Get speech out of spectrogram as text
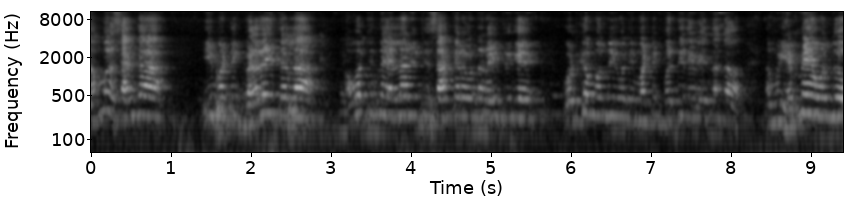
ನಮ್ಮ ಸಂಘ ಈ ಮಟ್ಟಿಗೆ ಬೆಳೆದೈತಲ್ಲ ಅವತ್ತಿಂದ ಎಲ್ಲ ರೀತಿ ಸಹಕಾರವನ್ನ ರೈತರಿಗೆ ಕೊಟ್ಕೊಂಡ್ಬಂದು ಇವತ್ತು ಈ ಮಟ್ಟಿಗೆ ಬಂದಿದ್ದೀವಿ ಅನ್ನೋದು ನಮ್ಮ ಹೆಮ್ಮೆಯ ಒಂದು.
